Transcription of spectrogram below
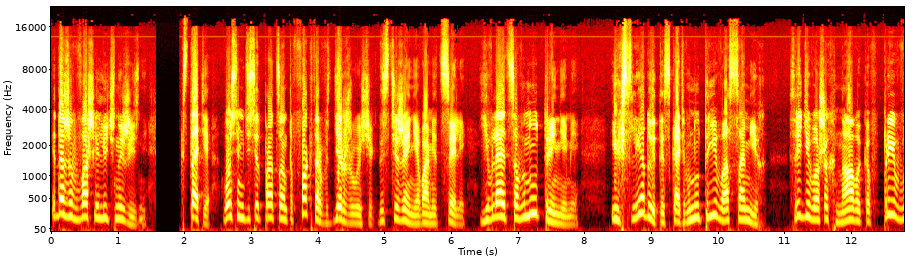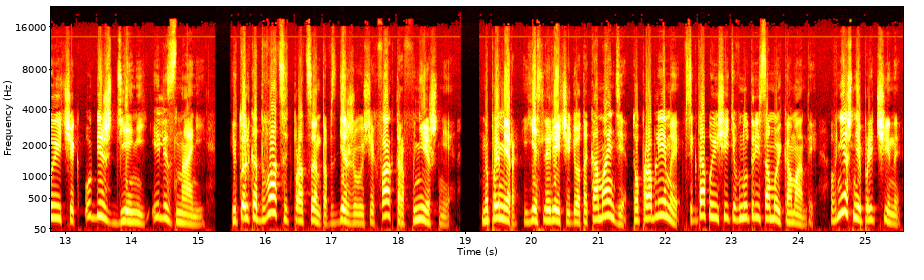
и даже в вашей личной жизни. Кстати, 80% факторов, сдерживающих достижение вами целей, являются внутренними. Их следует искать внутри вас самих – среди ваших навыков, привычек, убеждений или знаний. И только 20% сдерживающих факторов внешние. Например, если речь идет о команде, то проблемы всегда поищите внутри самой команды. Внешние причины,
